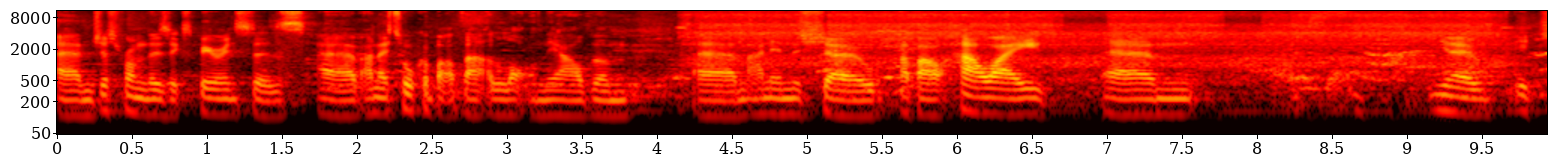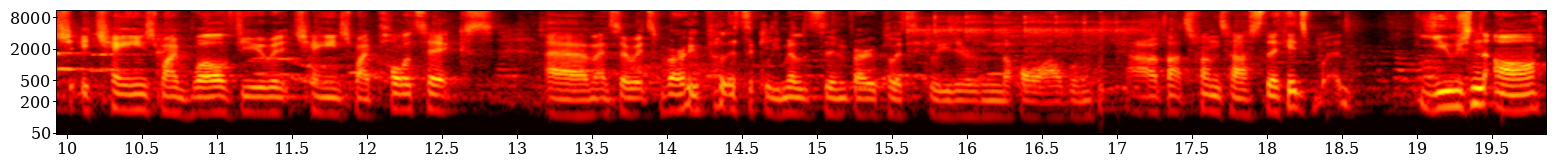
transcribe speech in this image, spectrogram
um, just from those experiences. Uh, and I talk about that a lot on the album um, and in the show about how I. Um, you know, it, it changed my worldview and it changed my politics. Um, and so it's very politically militant, very politically driven, the whole album. Oh, that's fantastic. It's using art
